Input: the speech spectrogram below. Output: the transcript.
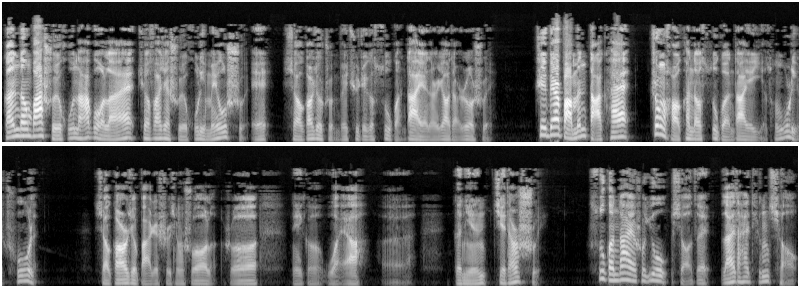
赶等把水壶拿过来，却发现水壶里没有水，小高就准备去这个宿管大爷那儿要点热水。这边把门打开，正好看到宿管大爷也从屋里出来，小高就把这事情说了，说那个我呀，呃，跟您借点水宿管大爷说：“哟，小子来的还挺巧，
